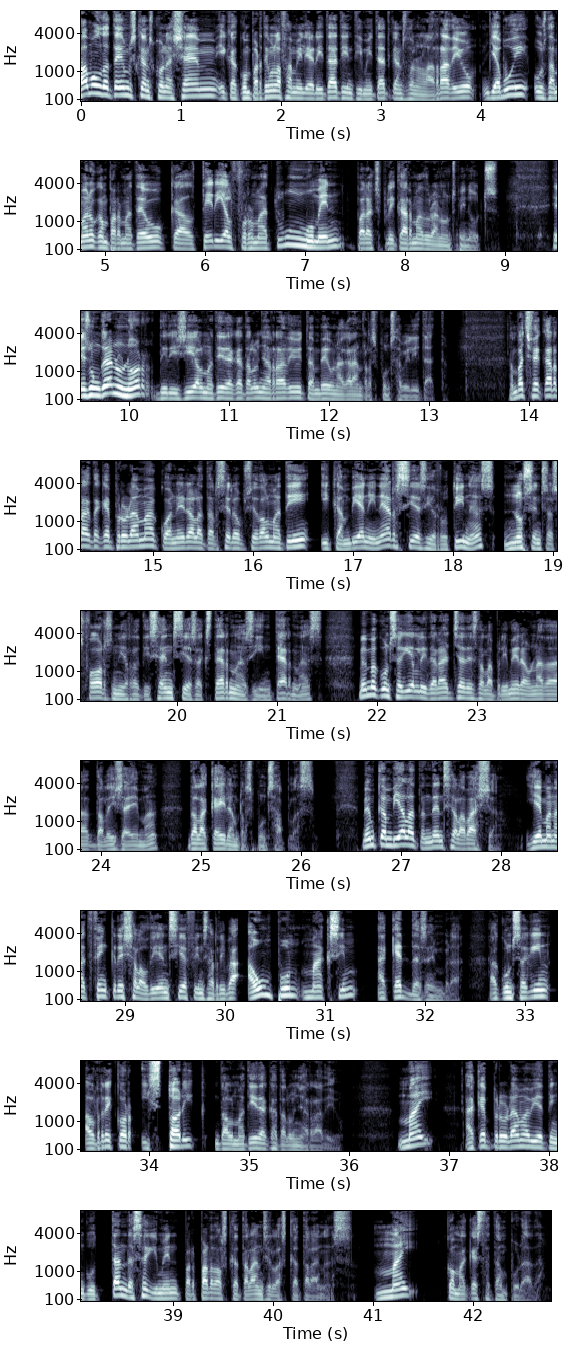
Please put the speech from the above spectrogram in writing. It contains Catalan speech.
Fa molt de temps que ens coneixem i que compartim la familiaritat i intimitat que ens dona la ràdio i avui us demano que em permeteu que alteri el format un moment per explicar-me durant uns minuts. És un gran honor dirigir el Matí de Catalunya Ràdio i també una gran responsabilitat. Em vaig fer càrrec d'aquest programa quan era la tercera opció del matí i canviant inèrcies i rutines, no sense esforç ni reticències externes i internes, vam aconseguir el lideratge des de la primera onada de l'EJM, de la que érem responsables. Vam canviar la tendència a la baixa i hem anat fent créixer l'audiència fins a arribar a un punt màxim aquest desembre, aconseguint el rècord històric del matí de Catalunya Ràdio. Mai aquest programa havia tingut tant de seguiment per part dels catalans i les catalanes. Mai com aquesta temporada.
